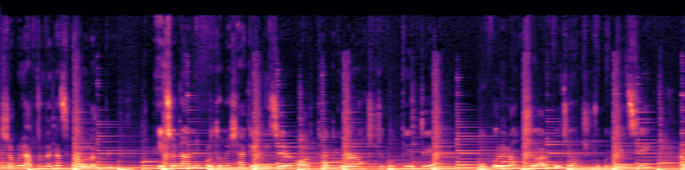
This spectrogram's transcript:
আশা করি আপনাদের কাছে ভালো লাগবে। এই জন্য আমি প্রথমে শাকের নিচের অর্থাৎ গোড়ার অংশটুকু কেটে উপরের অংশ আর কচি অংশটুকু নিয়েছি আর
